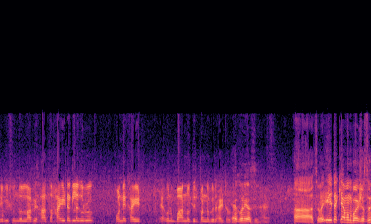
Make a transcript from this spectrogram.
হেভি সুন্দর লাভি হাত হাইট আগলা গরু অনেক হাইট এখন বান্ন তিরপান্ন করে হাইট হবে। এখনই আছে? হ্যাঁ। আচ্ছা ভাই এটা কেমন বয়স আছে?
